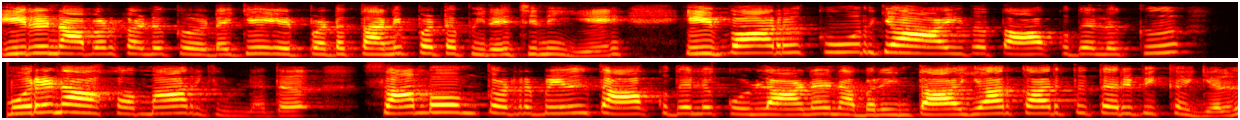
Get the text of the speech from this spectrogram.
இரு நபர்களுக்கு இடையே ஏற்பட்ட தனிப்பட்ட பிரச்சனையே இவ்வாறு கூறிய ஆயுத தாக்குதலுக்கு முரணாக மாறியுள்ளது. சம்பவம் தொடர்பில் தாக்குதலுக்குள்ளான நபரின் தாயார் கருத்து தெரிவிக்கையில்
